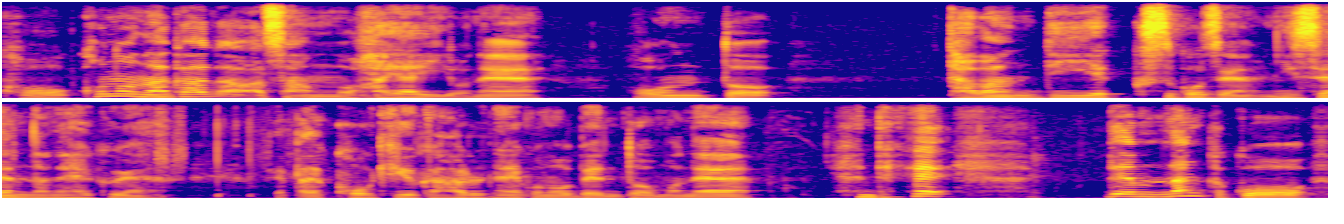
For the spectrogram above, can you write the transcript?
ここの中川さんも早いよね。ほんとタワン DX 午前2700円。やっぱり高級感あるねこのお弁当もね。ででなんかこう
